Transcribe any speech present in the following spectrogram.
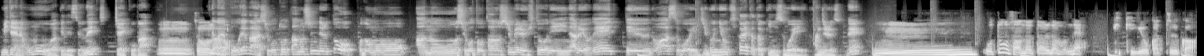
みたいな思うわけですよね、ちっちゃい子が。うん。そうだからやっぱなの。親が仕事を楽しんでると、子供も、あのー仕事を楽しめる人になるよねっていうのは、すごい自分に置き換えた時にすごい感じるんですよね。うーん。お父さんだってあれだもんね。き起業家っつうか。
